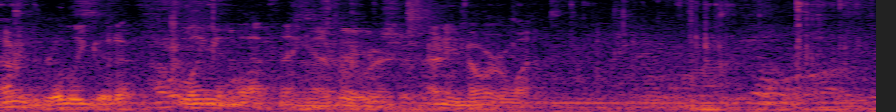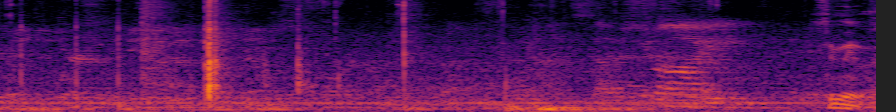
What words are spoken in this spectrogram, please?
I'm really good at flinging that thing everywhere. I don't even know where it went. Try. Simulator.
